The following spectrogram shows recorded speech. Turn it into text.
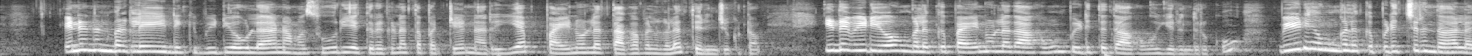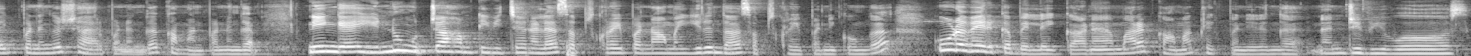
என்ன நண்பர்களே இன்றைக்கி வீடியோவில் நம்ம சூரிய கிரகணத்தை பற்றிய நிறைய பயனுள்ள தகவல்களை தெரிஞ்சுக்கிட்டோம். இந்த வீடியோ உங்களுக்கு பயனுள்ளதாகவும் பிடித்ததாகவும் இருந்திருக்கும். வீடியோ உங்களுக்கு பிடிச்சிருந்தா லைக் பண்ணுங்கள் ஷேர் பண்ணுங்கள் கமெண்ட் பண்ணுங்கள் நீங்கள் இன்னும் உற்சாகம் டிவி சேனலை சப்ஸ்கிரைப் பண்ணாமல் இருந்தால் சப்ஸ்கிரைப் பண்ணிக்கோங்க. கூடவே இருக்க பெல்லைக்கான மறக்காமல் கிளிக் பண்ணிடுங்க. நன்றி வியூவர்ஸ்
